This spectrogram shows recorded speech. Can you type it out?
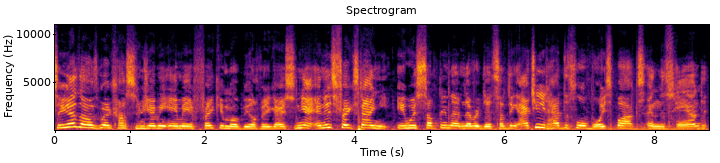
So yeah, that was my custom Gemmy Anime Frankenmobile for you guys. And yeah, and this Frankenstein, it was something that never did something. Actually, it had this little voice box and this hand.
